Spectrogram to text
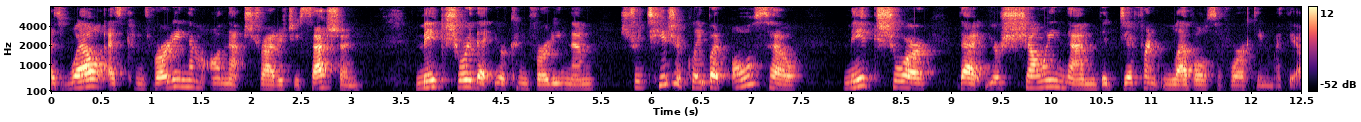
as well as converting them on that strategy session. Make sure that you're converting them strategically, but also make sure that you're showing them the different levels of working with you.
